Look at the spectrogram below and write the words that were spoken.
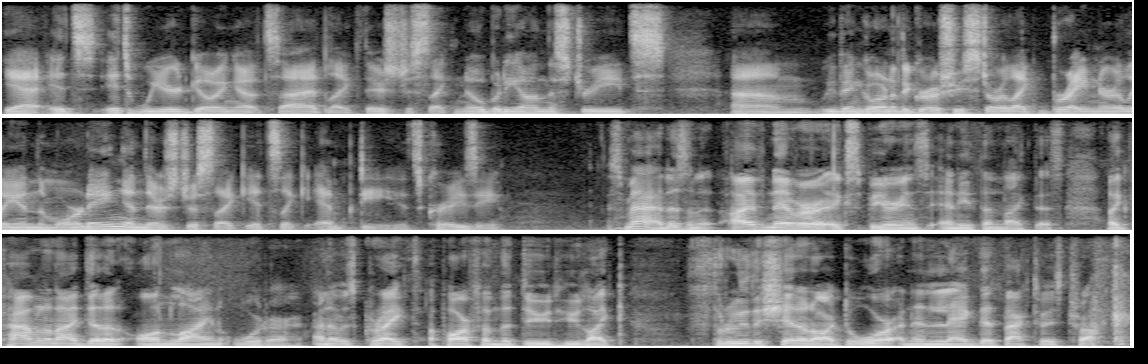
yeah, it's it's weird going outside. Like there's just like nobody on the streets. Um, we've been going to the grocery store like bright and early in the morning, and there's just like it's like empty. It's crazy. It's mad, isn't it? I've never experienced anything like this. Like Pamela and I did an online order, and it was great. Apart from the dude who like threw the shit at our door and then legged it back to his truck,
